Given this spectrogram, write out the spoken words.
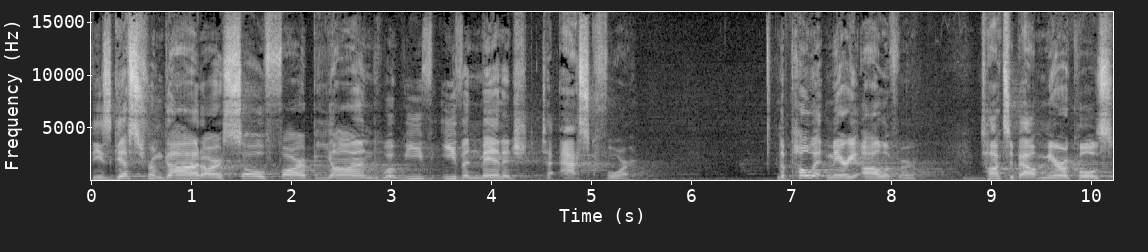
These gifts from God are so far beyond what we've even managed to ask for. The poet Mary Oliver talks about miracles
